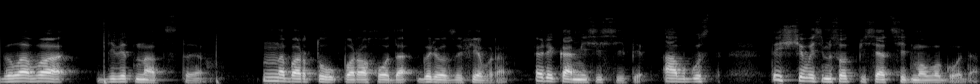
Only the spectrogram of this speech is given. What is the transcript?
Глава 19. На борту парохода «Грезы Февра», река Миссисипи, август 1857 года.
